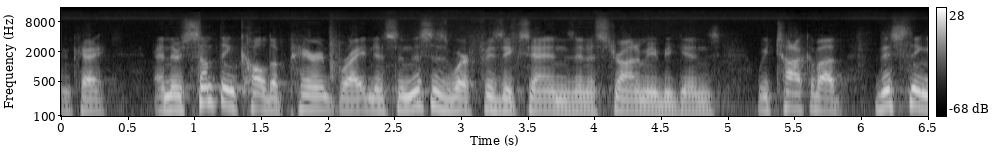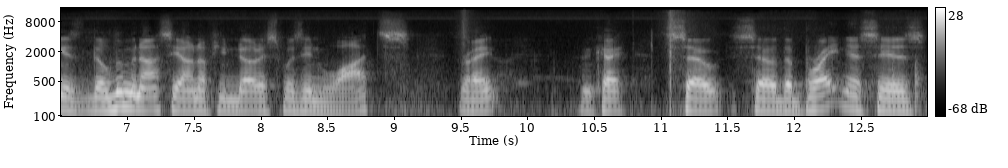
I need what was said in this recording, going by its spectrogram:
Okay? And there's something called apparent brightness, and this is where physics ends and astronomy begins. We talk about this thing is the luminosity, I don't know if you noticed, was in watts, right? Okay? So, so the brightness is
